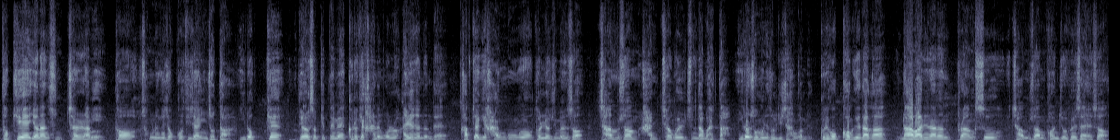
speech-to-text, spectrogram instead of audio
터키의 연안 순찰함이 더 성능이 좋고 디자인이 좋다. 이렇게 되었었기 때문에 그렇게 가는 걸로 알려졌는데 갑자기 한국으로 돌려주면서 잠수함 한 척을 준다고 했다. 이런 소문이 돌기 시작한 겁니다. 그리고 거기다가 나발이라는 프랑스 잠수함 건조 회사에서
